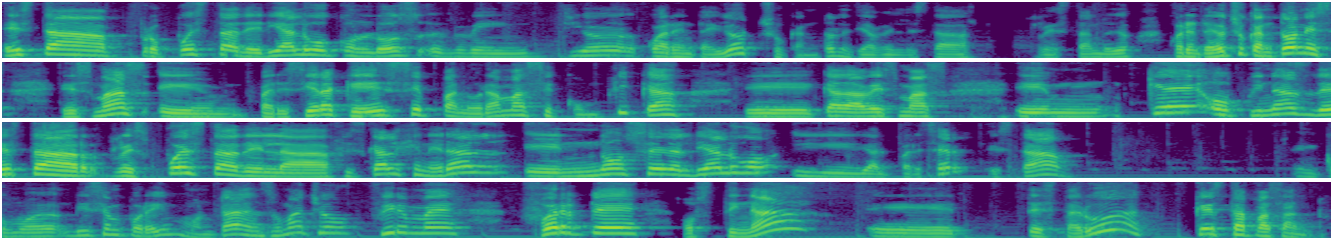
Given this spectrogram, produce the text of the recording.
esta propuesta de diálogo con los 20, 48 cantones, ya le está restando yo, 48 cantones. Es más, eh, pareciera que ese panorama se complica eh, cada vez más. Eh, ¿Qué opinas de esta respuesta de la fiscal general? no sé del diálogo y al parecer está como dicen por ahí, montada en su macho, firme, fuerte, obstinada eh, testaruda. ¿Qué está pasando?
